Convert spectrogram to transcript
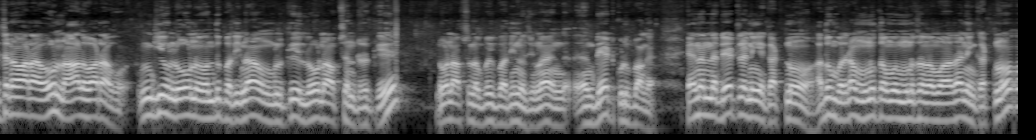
எத்தனை வாரம் ஆகும்? நாலு வாரம் ஆகும். இங்கேயும் லோனு வந்து பார்த்திங்கன்னா உங்களுக்கு லோன் ஆப்ஷன் இருக்குது லோன் ஆப்ஷனில் போய் பார்த்தீங்கன்னு வச்சுக்கோங்களேன் எங்கள் டேட் கொடுப்பாங்க. எந்தெந்த டேட்டில் நீங்கள் கட்டணும் அதுவும் பார்த்தீங்கன்னா முந்நூற்றம்பது முந்நூற்றம்பது தான் நீங்கள் கட்டணும்.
